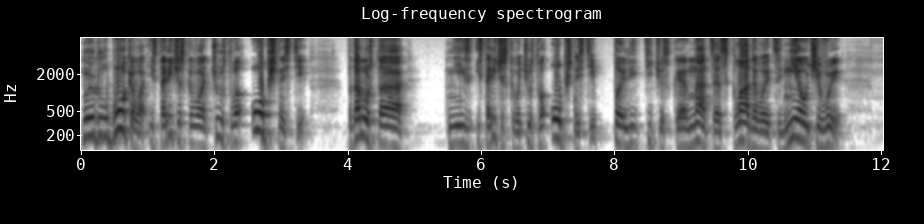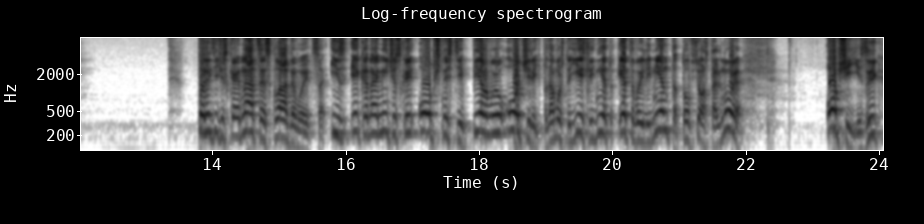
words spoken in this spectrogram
но и глубокого исторического чувства общности. Потому что не из исторического чувства общности политическая нация складывается, не учи вы. Политическая нация складывается из экономической общности в первую очередь, потому что если нет этого элемента, то все остальное общий язык,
